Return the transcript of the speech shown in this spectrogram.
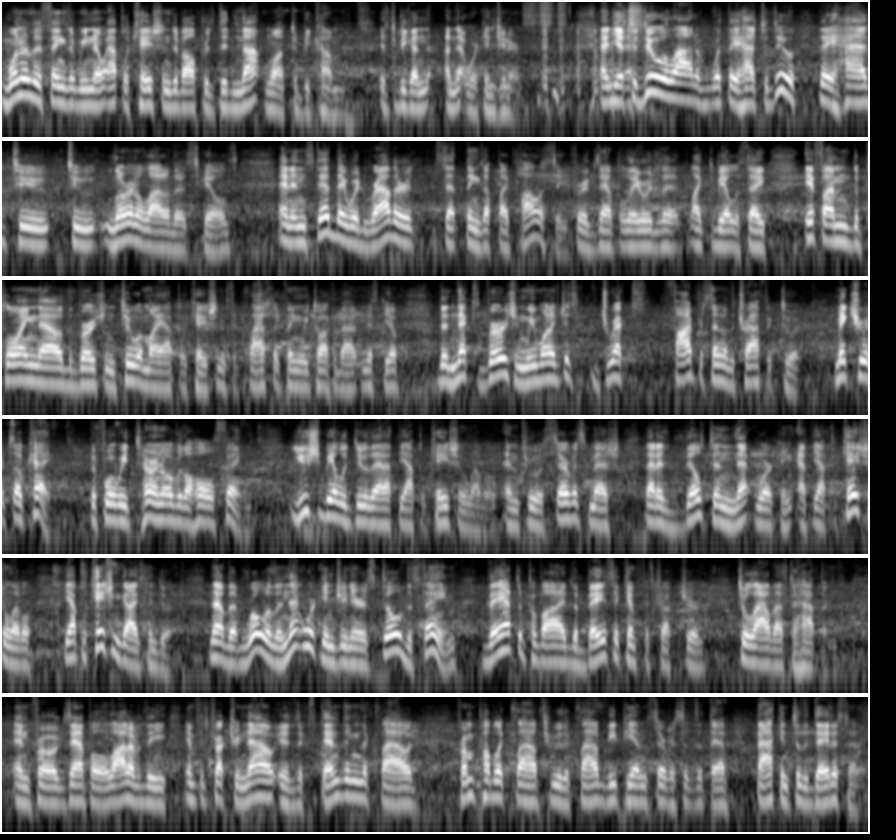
one of the things that we know application developers did not want to become is to become a network engineer. and yet to do a lot of what they had to do, they had to, to learn a lot of those skills. And instead they would rather set things up by policy. For example, they would like to be able to say, if I'm deploying now the version two of my application, it's a classic thing we talk about at Istio, the next version we want to just direct 5% of the traffic to it. Make sure it's okay before we turn over the whole thing. You should be able to do that at the application level, and through a service mesh that is built-in networking at the application level, the application guys can do it. Now the role of the network engineer is still the same. They have to provide the basic infrastructure to allow that to happen. And for example, a lot of the infrastructure now is extending the cloud from public cloud through the cloud VPN services that they have back into the data center.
